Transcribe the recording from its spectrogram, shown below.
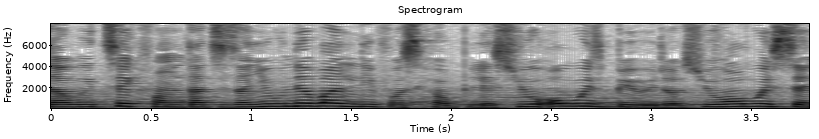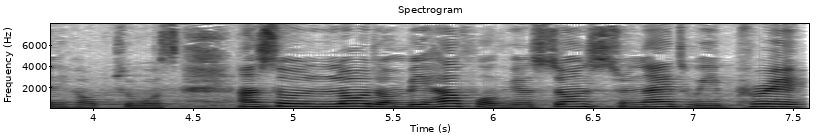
that we take from that is that you will never leave us helpless. You will always be with us. You always send help to us. And so lord on behalf of your sons tonight we pray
